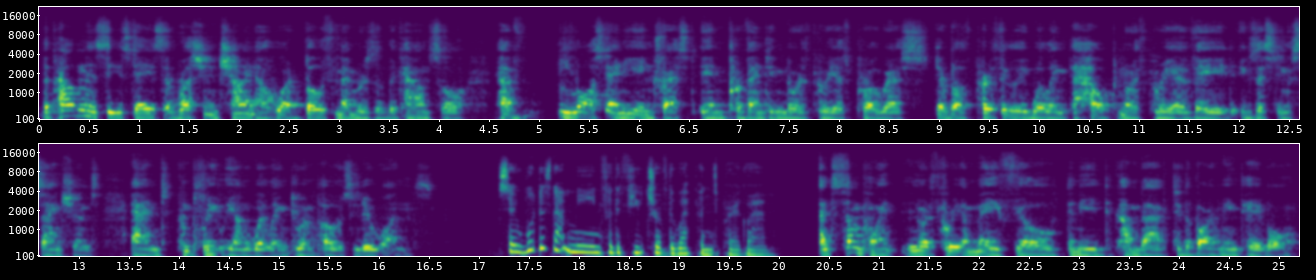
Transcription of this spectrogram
The problem is these days that Russia and China, who are both members of the Council, have lost any interest in preventing North Korea's progress. They're both perfectly willing to help North Korea evade existing sanctions and completely unwilling to impose new ones. So, what does that mean for the future of the weapons program? At some point, North Korea may feel the need to come back to the bargaining table.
